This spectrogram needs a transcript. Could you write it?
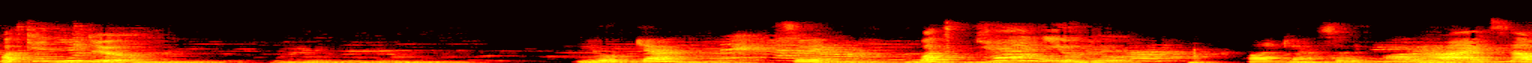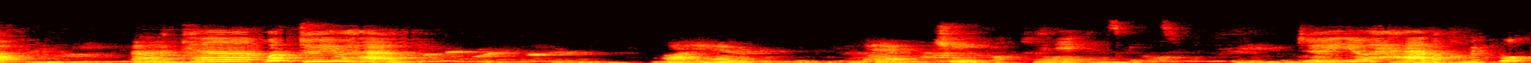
What can you do? You can swim. What can you do? I can swim. All right. So, do you have? I have a key. Okay, that's good. Do you have a comic book?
